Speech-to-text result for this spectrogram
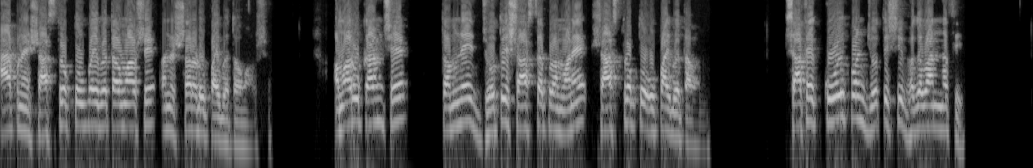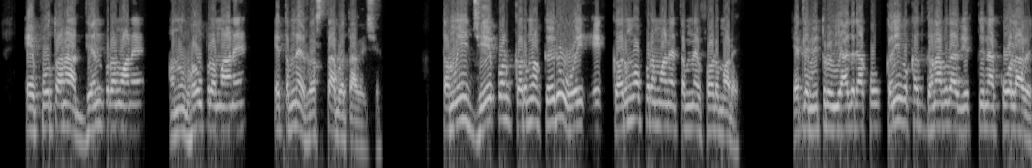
આપને શાસ્ત્રોક્ત ઉપાય બતાવવામાં આવશે અને સરળ ઉપાય બતાવવામાં આવશે. અમારું કામ છે તમને જ્યોતિષ શાસ્ત્ર પ્રમાણે શાસ્ત્રોક્ત ઉપાય બતાવવાનો. સાથે કોઈ પણ જ્યોતિષી ભગવાન નથી. એ પોતાના અધ્યયન પ્રમાણે, અનુભવ પ્રમાણે એ તમને રસ્તા બતાવે છે. તમે જે પણ કર્મ કર્યું હોય, એ કર્મ પ્રમાણે તમને ફળ મળે. એટલે મિત્રો યાદ રાખો, ઘણી વખત ઘણા બધા વ્યક્તિના કોલ આવે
